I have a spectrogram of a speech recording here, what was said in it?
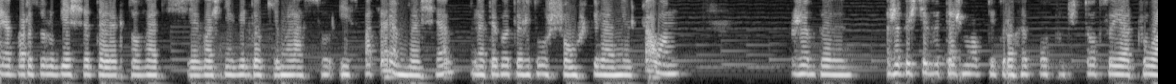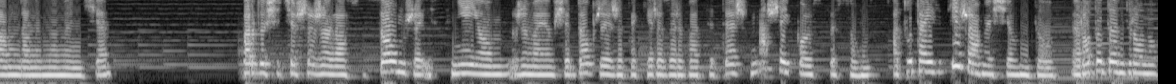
ja bardzo lubię się delektować właśnie widokiem lasu i spacerem w lesie, dlatego też dłuższą chwilę milczałam, żeby, żebyście wy też mogli trochę poczuć to, co ja czułam w danym momencie. Bardzo się cieszę, że lasy są, że istnieją, że mają się dobrze i że takie rezerwaty też w naszej Polsce są. A tutaj zbliżamy się do rododendronów,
